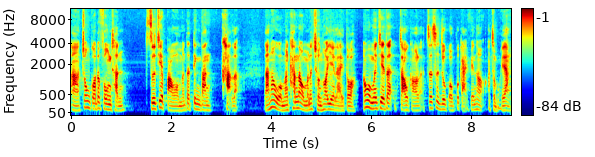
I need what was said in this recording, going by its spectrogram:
啊，中国的封城直接把我们的订单砍了。然后我们看到我们的存货越来越多，然后我们觉得糟糕了，这次如果不改变的话啊怎么样？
